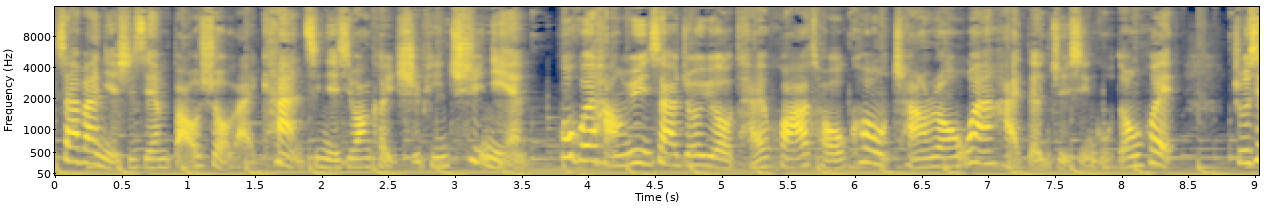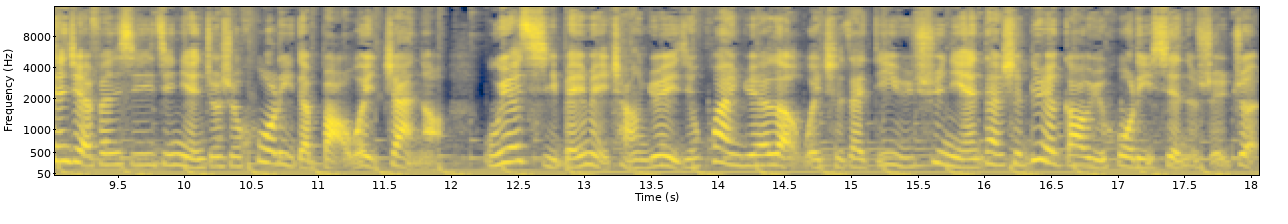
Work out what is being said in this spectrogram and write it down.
下半年是先保守来看，今年希望可以持平去年。货柜航运下周有台华投控、长荣、万海等举行股东会。朱先姐分析，今年就是获利的保卫战哦。五月起，北美长约已经换约了，维持在低于去年，但是略高于获利线的水准。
